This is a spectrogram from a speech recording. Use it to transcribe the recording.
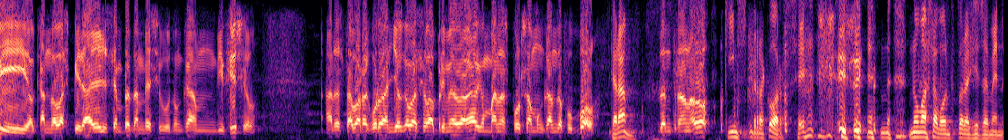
i el camp de l'Espirall sempre també ha sigut un camp difícil. Ara estava recordant jo que va ser la primera vegada que em van expulsar en un camp de futbol. Caram! D'entrenador. Quins records, eh? Sí, sí. no massa bons, precisament.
